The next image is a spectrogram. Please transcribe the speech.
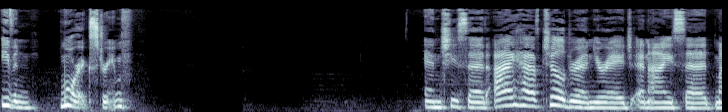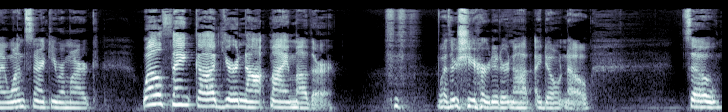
Even more extreme. And she said, I have children your age. And I said, my one snarky remark, Well, thank God you're not my mother. Whether she heard it or not, I don't know. So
